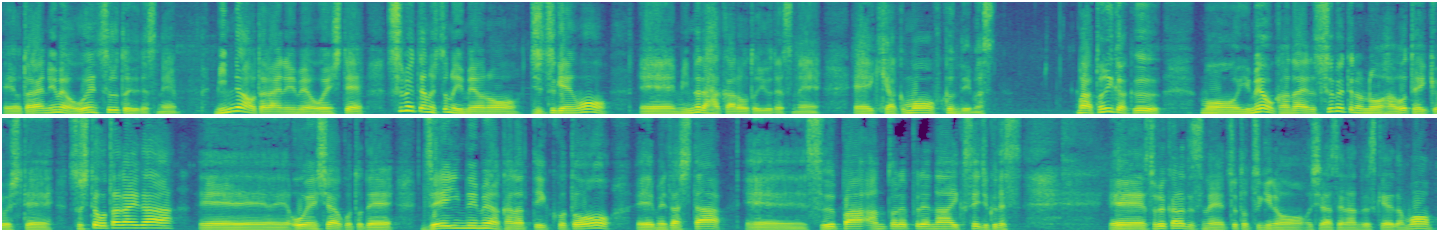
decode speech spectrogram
え、お互いの夢を応援するというですね、みんながお互いの夢を応援して、すべての人の夢の実現を、え、みんなで図ろうというですね、え、企画も含んでいます。まあ、とにかく、もう、夢を叶えるすべてのノウハウを提供して、そしてお互いが、えー、応援し合うことで、全員の夢が叶っていくことを、えー、目指した、えー、スーパーアントレプレナー育成塾です。えー、それからですね、ちょっと次のお知らせなんですけれども、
